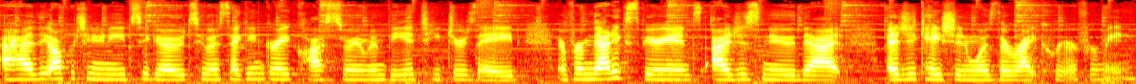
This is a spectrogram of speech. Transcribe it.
I had the opportunity to go to a second grade classroom and be a teacher's aide. And from that experience, I just knew that education was the right career for me.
